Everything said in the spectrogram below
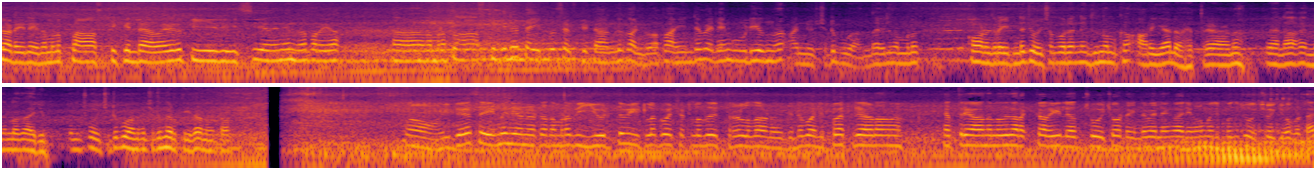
കടയിൽ നമ്മൾ പ്ലാസ്റ്റിക്കിന്റെ അതായത് പി വി സി അതിന് എന്താ പറയുക നമ്മുടെ പ്ലാസ്റ്റിക്കിന്റെ ടൈപ്പ് സെഫ്റ്റി ടാങ്ക് കണ്ടു. അപ്പോൾ അതിന്റെ വിലയും കൂടി ഒന്ന് അന്വേഷിച്ചിട്ട് പോകാം എന്തായാലും നമ്മൾ കോൺക്രീറ്റിന്റെ ചോദിച്ച പോലെ തന്നെ ഇത് നമുക്ക് അറിയാലോ എത്രയാണ് വില എന്നുള്ള കാര്യം. ഒന്ന് ചോദിച്ചിട്ട് പോകാമെന്ന് വെച്ചിട്ട് നിർത്തിയതാണ് കേട്ടോ ആ ഇതേ സെയിം തന്നെയാണ് കേട്ടോ. നമ്മുടെ വിയൂരത്തെ വീട്ടിലൊക്കെ വെച്ചിട്ടുള്ളത് ഇത്ര ഉള്ളതാണ്. ഇതിന്റെ വലിപ്പം എത്രയാണോ? എത്രയാണെന്നുള്ളത് കറക്റ്റ് അറിയില്ല. അത് ചോദിച്ചോട്ടെ. ഇതിന്റെ വിലയും കാര്യങ്ങളും വലിപ്പം ഒന്ന് ചോദിച്ചു നോക്കി നോക്കട്ടെ.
